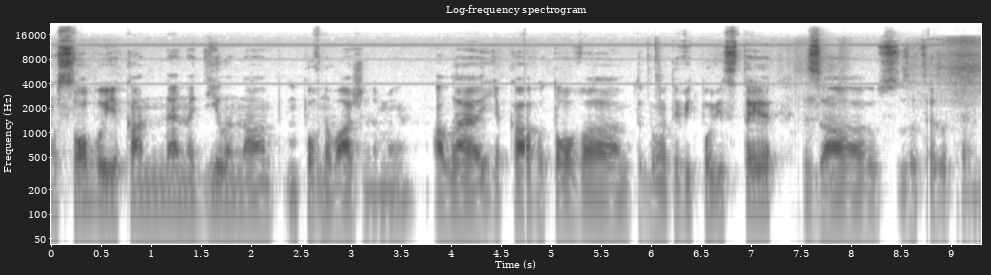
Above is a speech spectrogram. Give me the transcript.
особою, яка не наділена повноваженнями, але яка готова, так би мовити, відповісти за, за це затримання,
